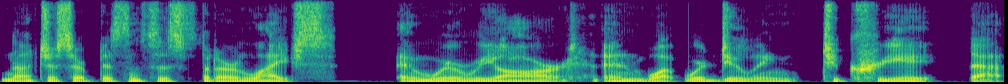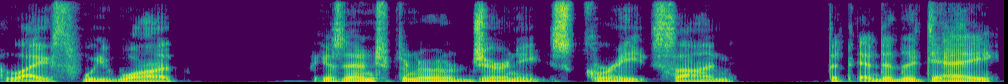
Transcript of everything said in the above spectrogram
not just our businesses, but our lives and where we are and what we're doing to create that life we want. Because entrepreneurial journey is great fun. But at the end of the day,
